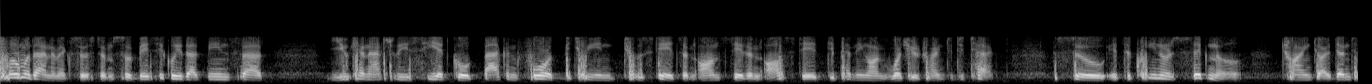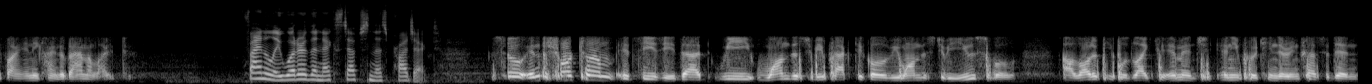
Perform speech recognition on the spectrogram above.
thermodynamic systems. So basically, that means that you can actually see it go back and forth between two states, an on state and off state, depending on what you're trying to detect. So it's a cleaner signal trying to identify any kind of analyte. Finally, what are the next steps in this project? So, in the short term, it's easy that we want this to be practical, we want this to be useful. A lot of people would like to image any protein they're interested in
